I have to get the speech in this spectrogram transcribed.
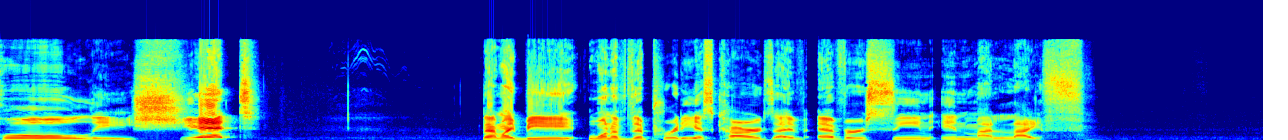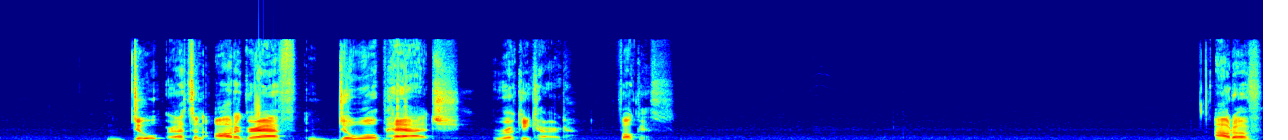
Holy shit! That might be one of the prettiest cards I've ever seen in my life. Du- that's an autograph dual patch rookie card. Focus. Out of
